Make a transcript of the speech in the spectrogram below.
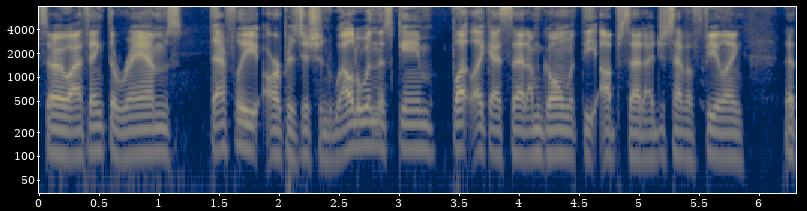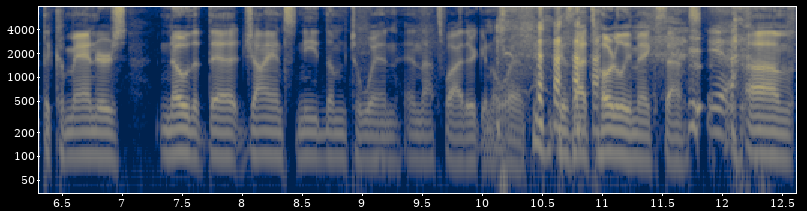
So I think the Rams definitely are positioned well to win this game. But like I said, I'm going with the upset. I just have a feeling that the Commanders know that the Giants need them to win, and that's why they're going to win because that totally makes sense. Yeah. Um,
